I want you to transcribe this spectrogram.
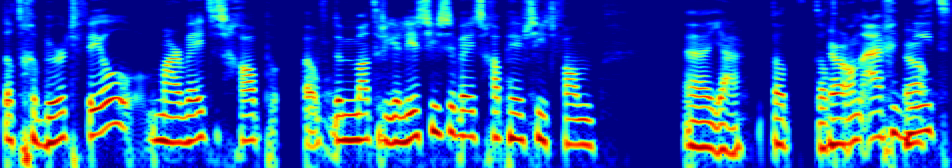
Dat gebeurt veel, maar wetenschap, of de materialistische wetenschap, heeft zoiets van. Uh, ja, dat, dat Ja. kan eigenlijk Ja. niet.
